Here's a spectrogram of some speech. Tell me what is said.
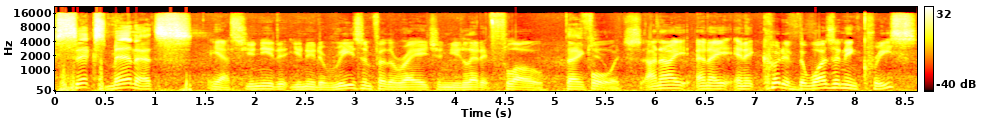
six minutes. Yes, you need it. You need a reason for the rage, and you let it flow Thank you. forwards. And I and I and it could have. There was an increase.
